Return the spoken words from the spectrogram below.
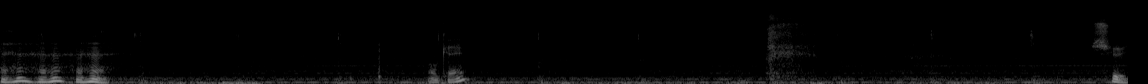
aha, aha, aha. Okay. Schön.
